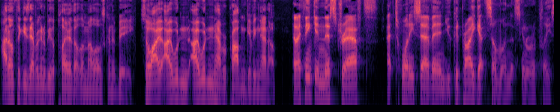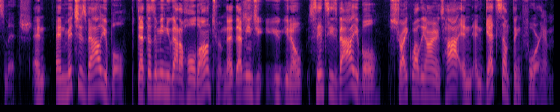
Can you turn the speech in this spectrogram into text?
I don't think he's ever going to be the player that Lamelo is going to be. So I, I wouldn't. I wouldn't have a problem giving that up. And I think in this draft at 27, you could probably get someone that's going to replace Mitch. And and Mitch is valuable that doesn't mean you got to hold on to him. That that means you, you you know since he's valuable, strike while the iron's hot and and get something for him.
